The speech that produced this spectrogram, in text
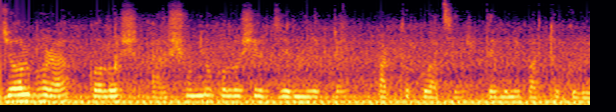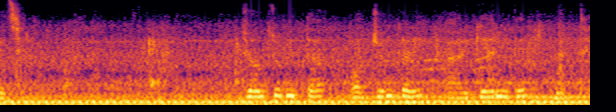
জল ভরা কলস আর শূন্য কলসের যেমনি একটা পার্থক্য আছে, তেমনি পার্থক্য রয়েছে। যন্ত্রবিদ্যা অর্জনকারী আর জ্ঞানীদের মধ্যে।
